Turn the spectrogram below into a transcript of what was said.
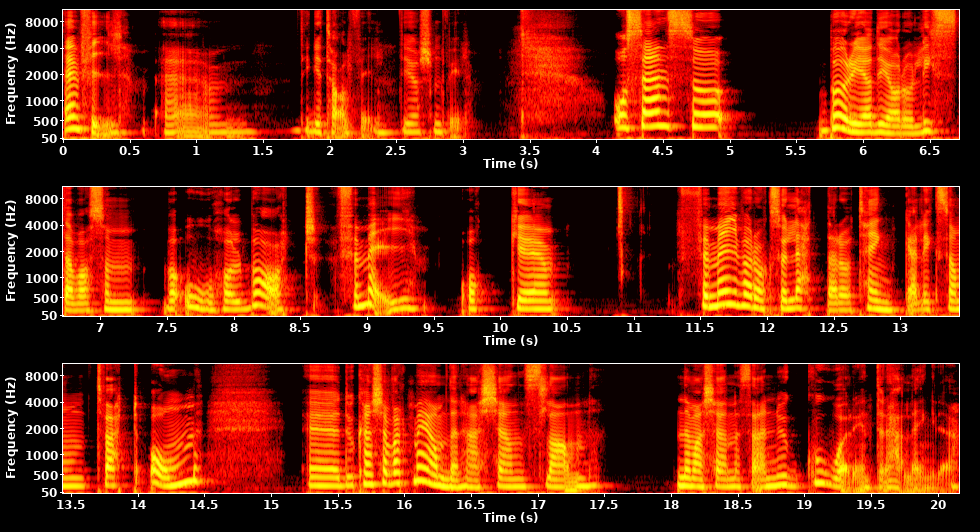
en fil, eh, digital fil, det gör som du vill. Och sen så började jag då lista vad som var ohållbart för mig och eh, för mig var det också lättare att tänka liksom tvärtom. Eh, du kanske har varit med om den här känslan när man känner så här, nu går inte det här längre.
